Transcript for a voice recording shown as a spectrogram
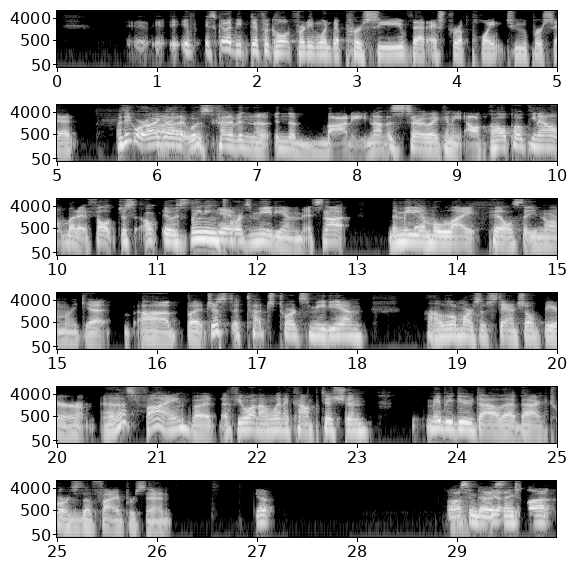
if it's going to be difficult for anyone to perceive that extra 0.2 percent. I think where I got uh, it was kind of in the in the body, not necessarily like any alcohol poking out, but it felt just oh, it was leaning Yeah. towards medium. It's not the medium light Pils that you normally get, uh, but just a touch towards medium, a little more substantial beer, and that's fine. But if you want to win a competition, maybe do dial that back towards the five percent. Yep. Awesome guys. Yeah. Thanks a lot.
